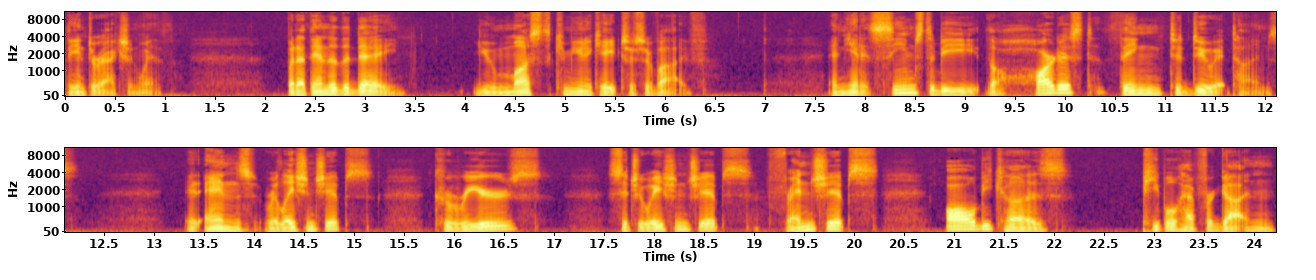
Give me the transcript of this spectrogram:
the interaction with. But at the end of the day, you must communicate to survive. And yet it seems to be the hardest thing to do at times. It ends relationships, careers, situationships, friendships, all because people have forgotten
